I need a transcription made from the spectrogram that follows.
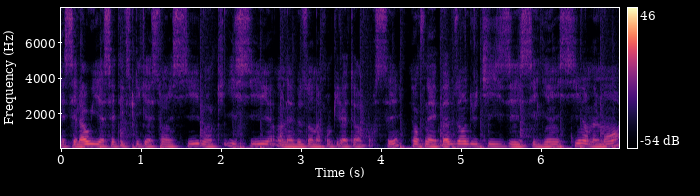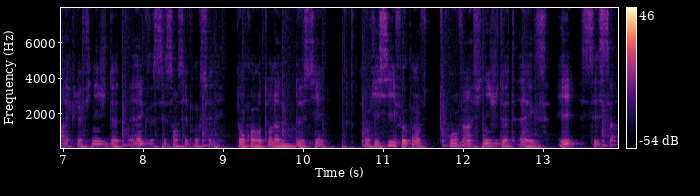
Et c'est là où il y a cette explication ici. Donc ici, on a besoin d'un compilateur pour C. Donc vous n'avez pas besoin d'utiliser ces liens ici. Normalement, avec le finish.exe, c'est censé fonctionner. Donc on retourne à notre dossier. Donc ici, il faut qu'on trouve un finish.exe, et c'est ça.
